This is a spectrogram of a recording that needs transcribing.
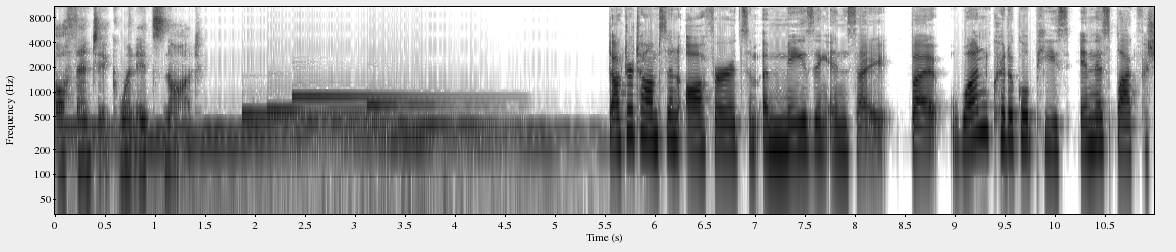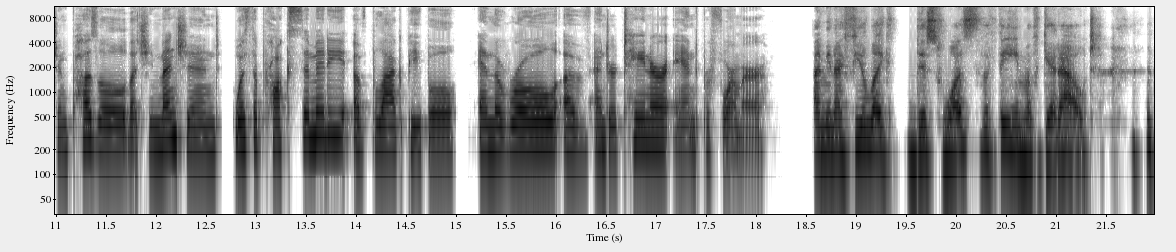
authentic when it's not Dr. Thompson offered some amazing insight but one critical piece in this blackfishing puzzle that she mentioned was the proximity of Black people and the role of entertainer and performer. I mean, I feel like this was the theme of Get Out.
